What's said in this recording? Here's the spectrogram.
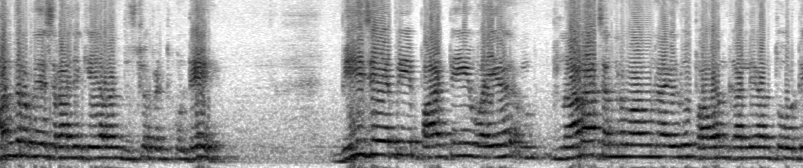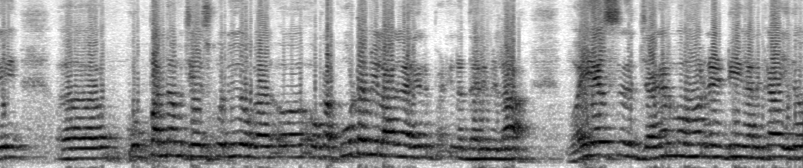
ఆంధ్రప్రదేశ్ రాజకీయాలను దృష్టిలో పెట్టుకుంటే. BJP party YS Nara Chandrababu Naidu Pawan Kalyan తోటి ఒప్పందం చేసుకుని ఒక ఒక కూటమిలాగా ఏర్పడిన దరిమిలా వైఎస్ జగన్మోహన్ రెడ్డి కనుక ఇదో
